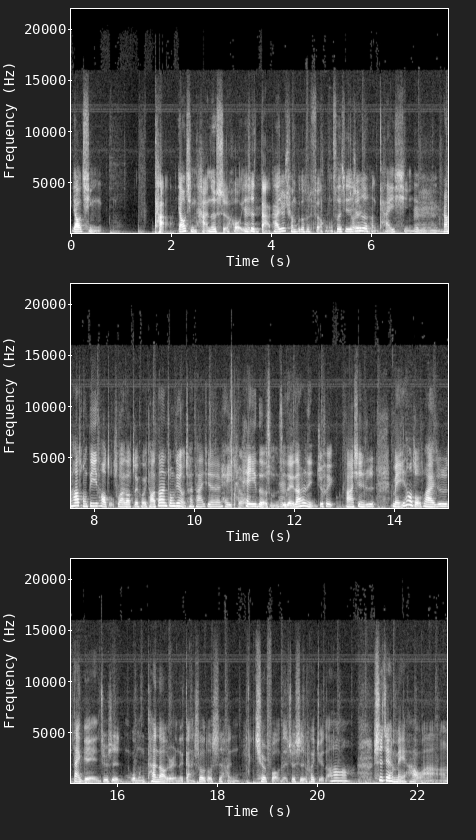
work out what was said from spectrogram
邀请。卡邀请函的时候也是打开就全部都是粉红色，其实就是很开心。嗯嗯嗯。然后他从第一套走出来到最后一套，当然中间有穿插一些黑的黑的什么之类，但是你就会发现，就是每一套走出来，就是带给就是我们看到的人的感受都是很 cheerful 的，就是会觉得啊，世界很美好啊，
